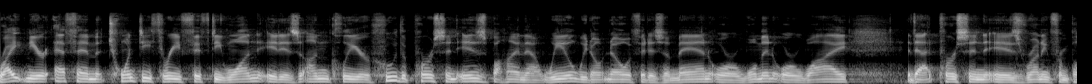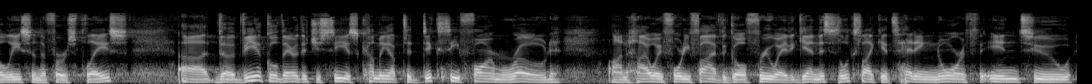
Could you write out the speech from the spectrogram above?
right near FM 2351. It is unclear who the person is behind that wheel. We don't know if it is a man or a woman or why that person is running from police in the first place. Uh, the vehicle there that you see is coming up to Dixie Farm Road on Highway 45, the Gulf Freeway. Again, this looks like it's heading north into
